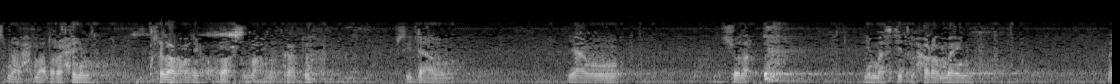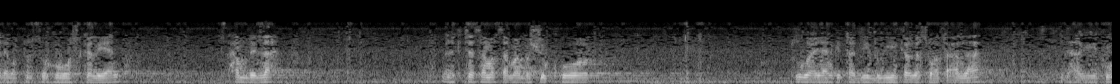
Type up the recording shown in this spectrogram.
Bismillahirrahmanirrahim. Assalamualaikum warahmatullahi wabarakatuh. Sidang yang sholat di Masjidil Haramain pada waktu suhu sekalian. Alhamdulillah. Mari kita sama-sama bersyukur dua yang kita diberi oleh Allah Taala pada hari ini.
